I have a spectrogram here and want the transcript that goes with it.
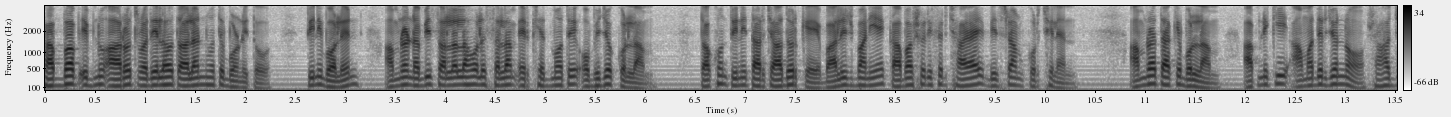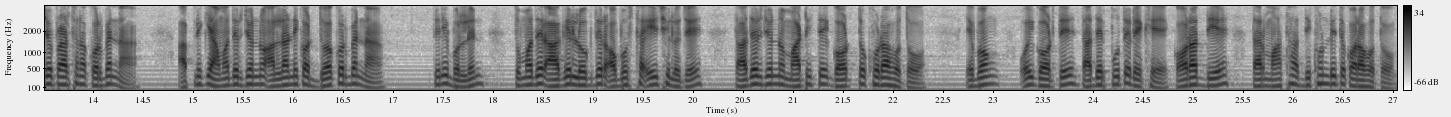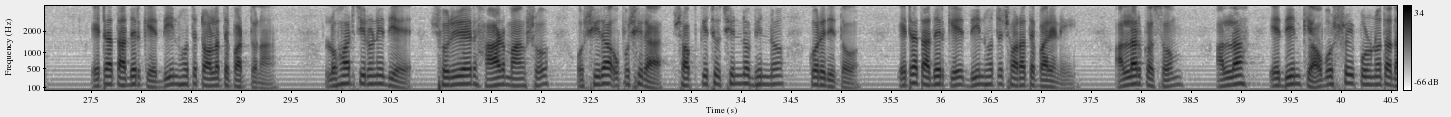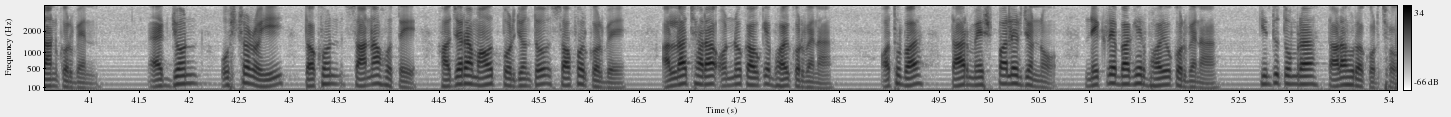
খাব্বাব ইবনু আরত রদিল্লাহ তাল্লাহ্ন হতে বর্ণিত। তিনি বলেন, আমরা নবী সাল্লাহ সাল্লাম এর খেদমতে অভিযোগ করলাম। তখন তিনি তার চাদরকে বালিশ বানিয়ে কাবা শরীফের ছায়ায় বিশ্রাম করছিলেন। আমরা তাকে বললাম, আপনি কি আমাদের জন্য সাহায্য প্রার্থনা করবেন না? আপনি কি আমাদের জন্য আল্লাহর নিকট দোয়া করবেন না? তিনি বললেন, তোমাদের আগের লোকদের অবস্থা এই ছিল যে, তাদের জন্য মাটিতে গর্ত খোঁড়া হতো এবং ওই গর্তে তাদের পুঁতে রেখে করাত দিয়ে তার মাথা দ্বিখণ্ডিত করা হতো। এটা তাদেরকে দিন হতে টলাতে পারত না। লোহার চিরুনি দিয়ে শরীরের হাড়, মাংস ও শিরা, উপশিরা সব কিছু ছিন্ন ভিন্ন করে দিত। এটা তাদেরকে দিন হতে সরাতে পারেনি। আল্লাহর কসম, আল্লাহ এ দিনকে অবশ্যই পূর্ণতা দান করবেন। একজন অশ্বারোহী তখন সানা হতে হাজারা মাউত পর্যন্ত সফর করবে। আল্লাহ ছাড়া অন্য কাউকে ভয় করবে না, অথবা তার মেষপালের জন্য নেকড়ে বাঘের ভয়ও করবে না। কিন্তু তোমরা তাড়াহুড়া করছ।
